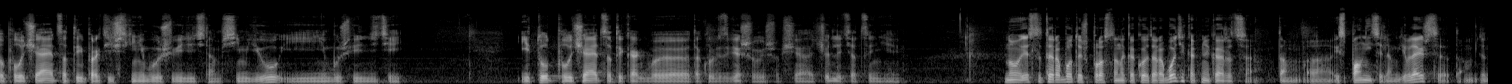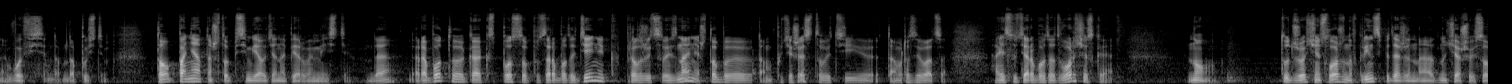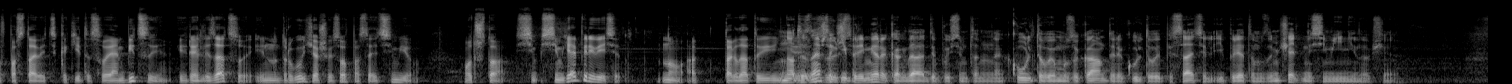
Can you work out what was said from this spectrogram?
то получается, ты практически не будешь видеть там семью и не будешь видеть детей. И тут, получается, ты как бы такой взвешиваешь вообще, а что для тебя ценнее? Но если ты работаешь просто на какой-то работе, как мне кажется, там, э, исполнителем являешься там, знаю, в офисе, там, допустим, то понятно, что семья у тебя на первом месте. Да? Работа как способ заработать денег, приложить свои знания, чтобы там, путешествовать и там, развиваться. А если у тебя работа творческая, ну, тут же очень сложно, в принципе, даже на одну чашу весов поставить какие-то свои амбиции и реализацию, и на другую чашу весов поставить семью. Вот что, семья перевесит? Ну, а тогда ты не Но ты знаешь такие примеры, когда, допустим, там культовый музыкант или культовый писатель, и при этом замечательный семьянин вообще.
